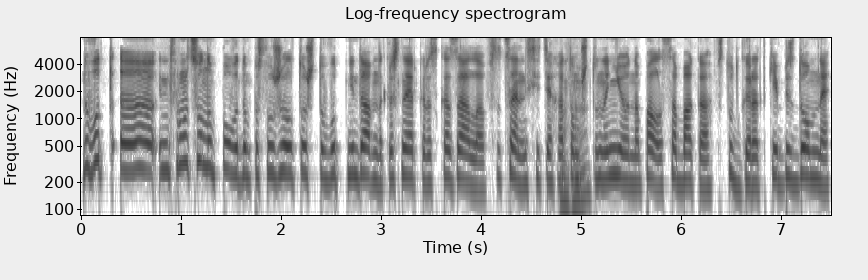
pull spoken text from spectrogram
Ну вот э, информационным поводом послужило то, что вот недавно Красноярка рассказала в социальных сетях о том, Мгм. что на нее напала собака в Студгородке бездомная,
